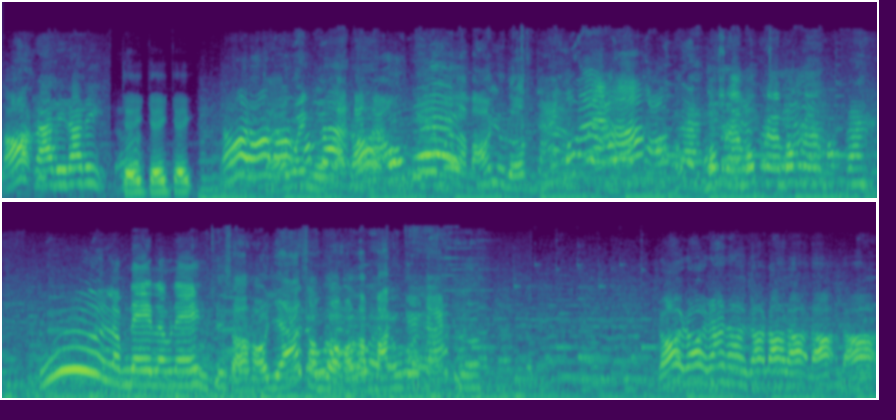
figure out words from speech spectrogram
Đó ra đi ra đi. Chị chị chị. Đó đó đó quay ngược ra lại đó. cái ok. mới là bỏ vô được. Móc ra hả? Móc ra móc ra. móc ra móc ra làm đèn làm đèn. Chỉ sợ họ giá xong rồi họ làm banh cái khác nữa. Rồi rồi đó rồi đó đó đó đó đó.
